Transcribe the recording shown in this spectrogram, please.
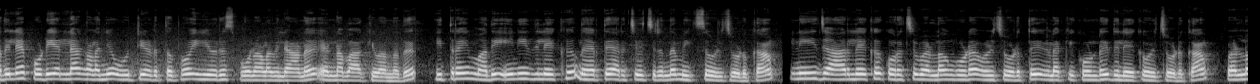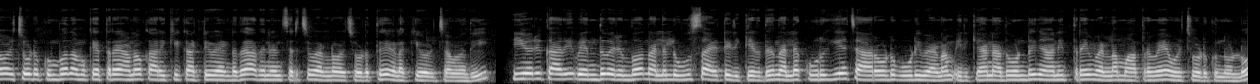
അതിലെ പൊടിയെല്ലാം കളഞ്ഞ് ഊറ്റിയെടുത്തപ്പോൾ ഈ ഒരു സ്പൂൺ അളവിലാണ് എണ്ണ ബാക്കി വന്നത്. ഇത്രയും മതി. ഇനി ഇതിലേക്ക് നേരത്തെ അരച്ചു വെച്ചിരുന്ന മിക്സ് ഒഴിച്ചു കൊടുക്കാം. ഇനി ഈ ജാറിലേക്ക് കുറച്ച് വെള്ളവും കൂടെ ഒഴിച്ചു കൊടുത്ത് ഇളക്കിക്കൊണ്ട് ഇതിലേക്ക് ഒഴിച്ചു കൊടുക്കാം. വെള്ളം ഒഴിച്ചു കൊടുക്കുമ്പോൾ നമുക്ക് എത്രയാണോ കറിക്ക് കട്ടി വേണ്ടത് അതിനനുസരിച്ച് വെള്ളം ഒഴിച്ചു കൊടുത്ത് ഇളക്കി ഒഴിച്ചാൽ മതി. ഈ ഒരു കറി വെന്ത് വരുമ്പോൾ നല്ല ലൂസായിട്ട് ഇരിക്കരുത്. നല്ല കുറുകിയ ചാറോട് കൂടി വേണം ഇരിക്കാൻ. അതുകൊണ്ട് ഞാൻ ഇത്രയും വെള്ളം മാത്രമേ ഒഴിച്ചു കൊടുക്കുന്നുള്ളൂ.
